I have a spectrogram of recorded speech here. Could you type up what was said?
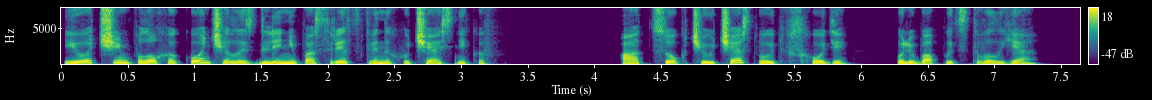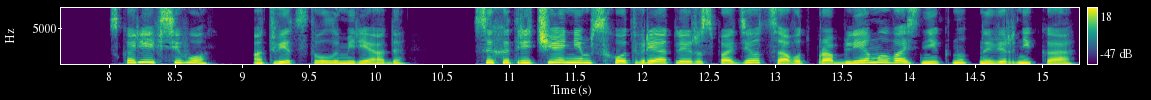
и очень плохо кончилось для непосредственных участников. А Цокчи участвуют в сходе? полюбопытствовал я. Скорее всего, ответствовала Мириада. С их отречением сход вряд ли распадется, а вот проблемы возникнут наверняка.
